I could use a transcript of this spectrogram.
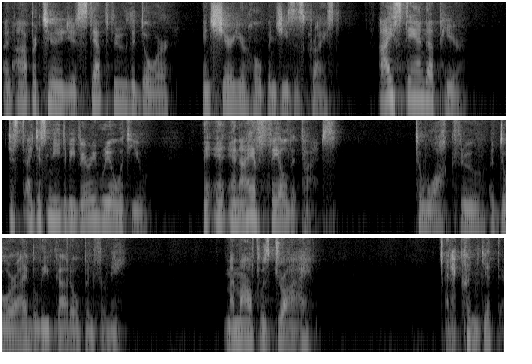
an opportunity to step through the door and share your hope in Jesus Christ. I stand up here. Just, I just need to be very real with you. And, and, and I have failed at times to walk through a door I believe God opened for me. My mouth was dry, and I couldn't get there.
